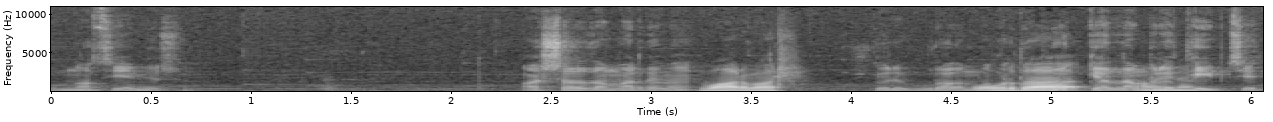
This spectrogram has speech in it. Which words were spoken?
Bunu nasıl yemiyorsun? Aşağıdan var değil mi? Var var. Şöyle vuralım. Orada-. Yok, gel lan buraya aynen. teypçi.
